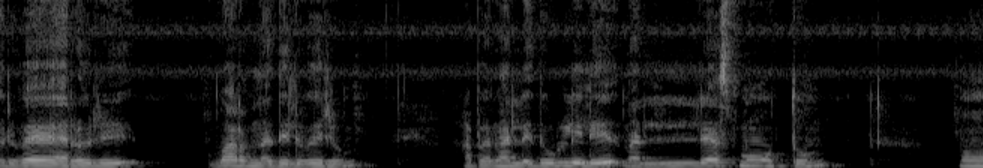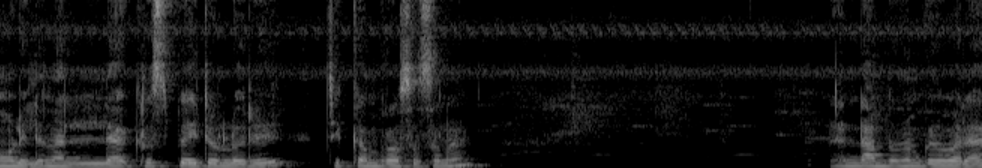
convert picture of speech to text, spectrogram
ഒരു വേറൊരു വറന്നതിൽ വരും. അപ്പോൾ നല്ല ഇത് ഉള്ളിൽ നല്ല സ്മൂത്തും മുകളിൽ നല്ല ക്രിസ്പായിട്ടുള്ളൊരു ചിക്കൻ പ്രോസസ്സാണ്. രണ്ടാമത് നമുക്കിതുപോലെ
